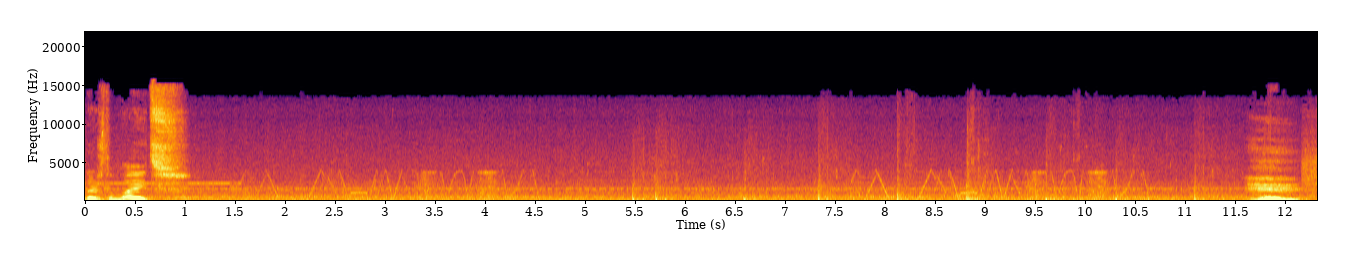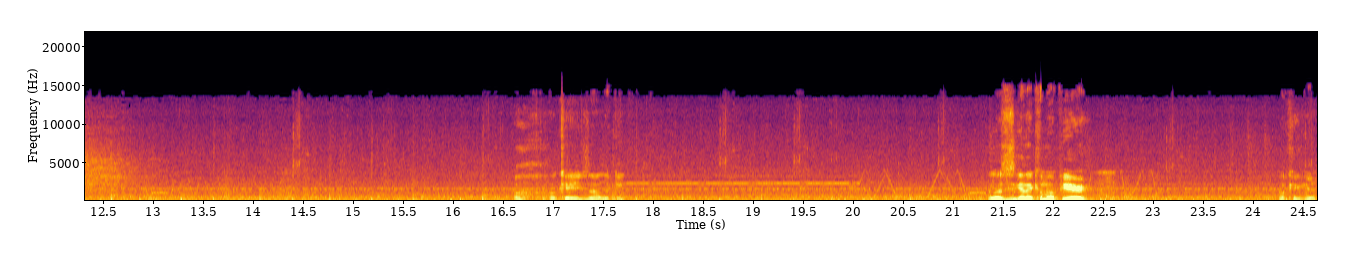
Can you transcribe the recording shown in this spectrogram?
There's the lights. oh, okay, he's not looking. Unless he's gonna come up here. Okay, good.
